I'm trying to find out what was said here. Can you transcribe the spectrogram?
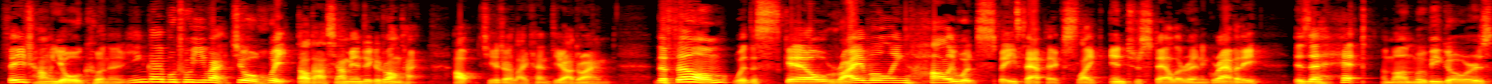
非常有可能，应该不出意外就会到达下面这个状态。好，接着来看第二段。The film, with a scale rivaling Hollywood space epics like Interstellar and Gravity, is a hit among moviegoers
